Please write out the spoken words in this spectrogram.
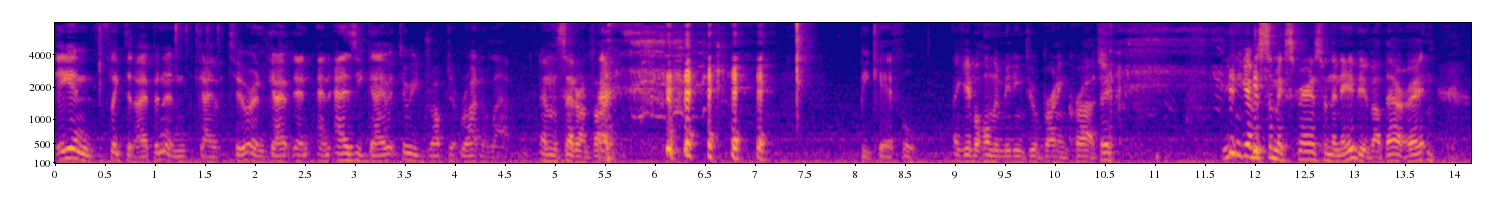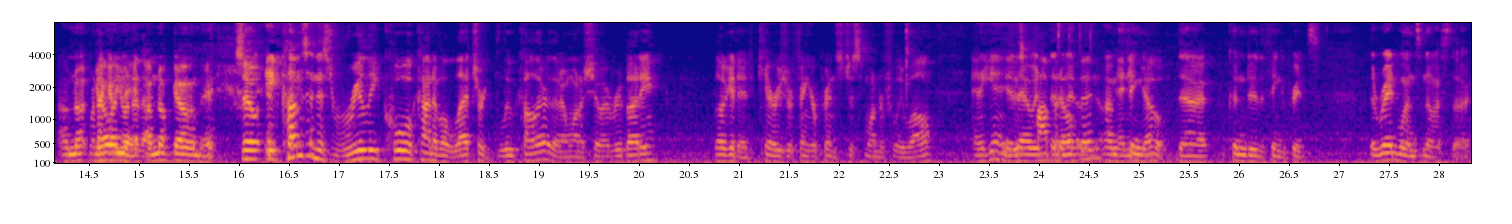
Ian flicked it open and gave it to her, and gave and, and as he gave it to her, he dropped it right in her lap. and set her on fire. Be careful. I gave a whole new meaning to a burning crotch. you can give us some experience from the Navy about that, right? I'm not We're not gonna there. that. I'm not going there. So it comes in this really cool kind of electric blue color that I want to show everybody. Look at it. It carries your fingerprints just wonderfully well. And again, you that just would- pop it that would- open I'm and you go. No, couldn't do the fingerprints. The red one's nice though.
